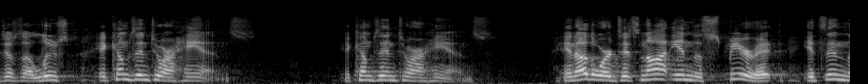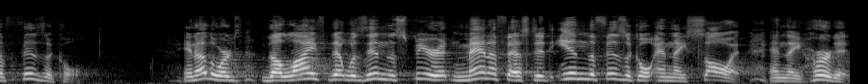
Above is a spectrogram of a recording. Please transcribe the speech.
just a loose, it comes into our hands. It comes into our hands. In other words, it's not in the spirit, it's in the physical. In other words, the life that was in the spirit manifested in the physical, and they saw it, and they heard it,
